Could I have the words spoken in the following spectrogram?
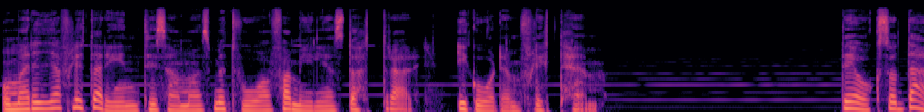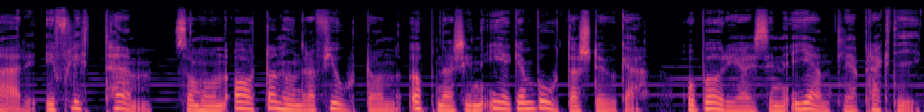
och Maria flyttar in tillsammans med två av familjens döttrar i gården Flytthem. Det är också där, i Flytthem, som hon 1814 öppnar sin egen botarstuga och börjar sin egentliga praktik.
